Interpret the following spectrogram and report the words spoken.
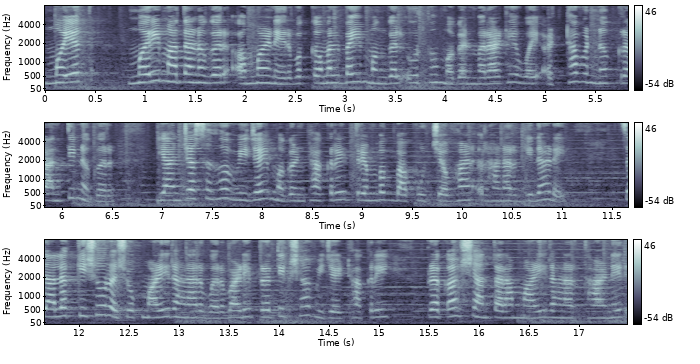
मयत मरी मातानगर अंमळनेर व कमलबाई मंगल उर्फ मगन मराठे वय अठ्ठावन्न क्रांतीनगर यांच्यासह विजय मगन ठाकरे त्र्यंबक बापू चव्हाण राहणार गिधाडे चालक किशोर अशोक माळी राहणार वरवाडे प्रतीक्षा विजय ठाकरे प्रकाश शांताराम माळी राहणार थाळनेर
